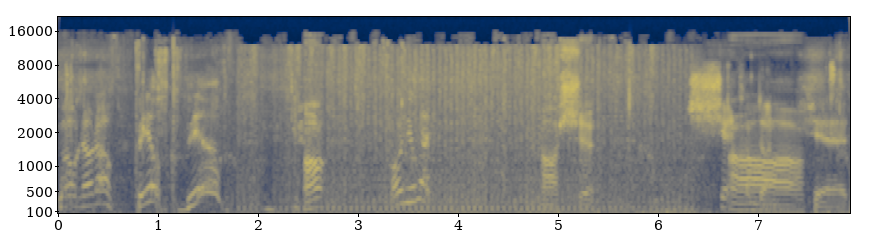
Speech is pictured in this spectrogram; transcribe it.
No, no, no. Build, build. Oh, On your left. oh shit. Shit, I'm done. Ah, Shit.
